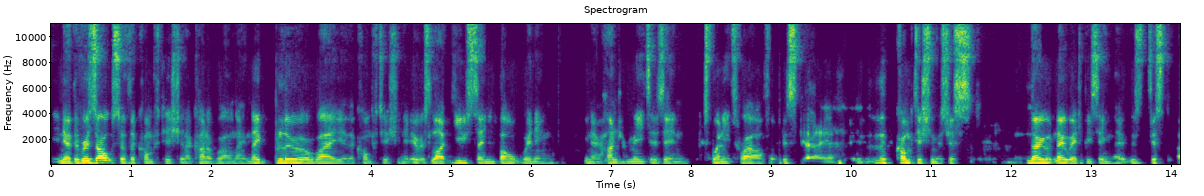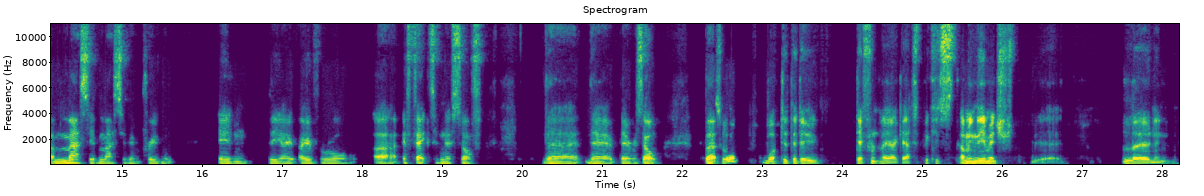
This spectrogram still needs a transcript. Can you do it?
you know the results of the competition are kind of well known. They blew away the competition. It was like Usain Bolt winning you know 100 meters in 2012 it was yeah, yeah. the competition was just no nowhere to be seen there. It was just a massive massive improvement in the overall uh, effectiveness of the their their result. But so what did they do differently i guess? Because i mean the image uh, learning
